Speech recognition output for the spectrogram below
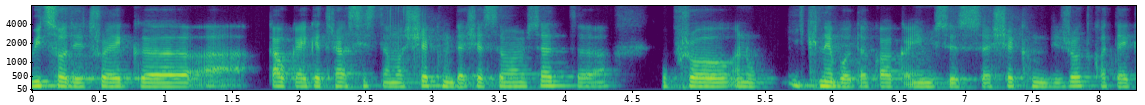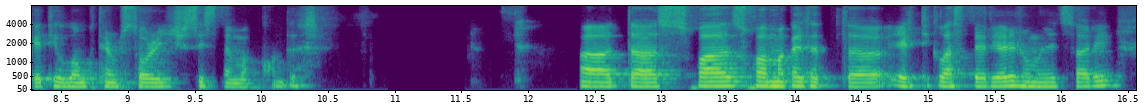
ვიცოდით რომ ეგ კავკა ეგეთ რა სისტემას შექმნიდა შესაბამისად უფრო ანუ იქნებოდა კავკა იმისთვის შექმნილი რომ თქვა ეგეთი long term storage სისტემა გქონდეს ა და სხვა სხვა მაგალითად ერთი კლასტერი არის რომელიც არის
